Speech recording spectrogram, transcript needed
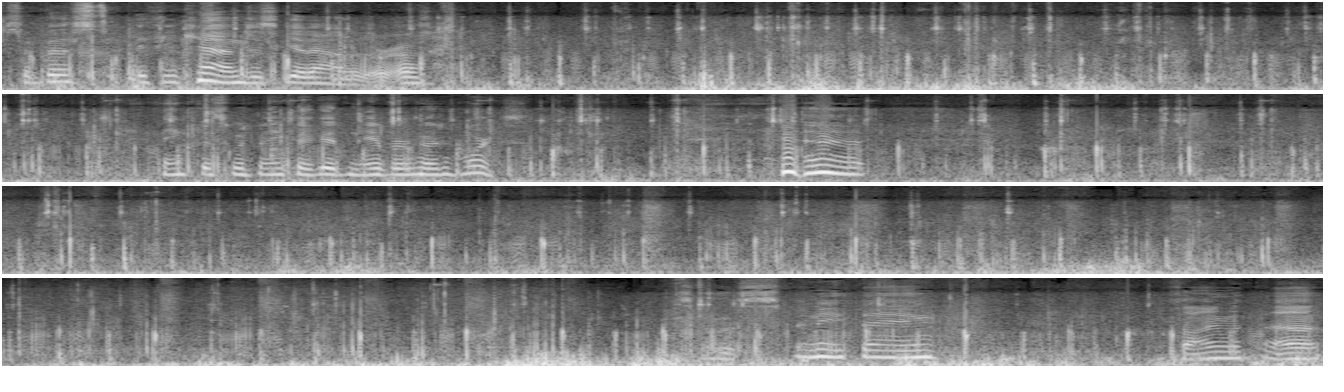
So best, if you can, just get out of the road. I think this would make a good neighborhood horse. so the spinny thing, with that.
